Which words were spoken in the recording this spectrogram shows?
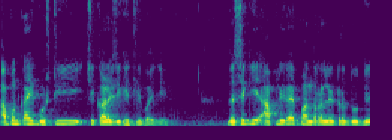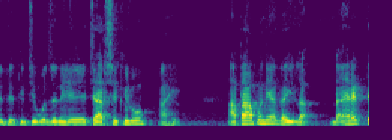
आपण काही गोष्टीची काळजी घेतली पाहिजे. जसे की आपली गाय पंधरा लिटर दूध देते तिचे वजन हे चारशे किलो आहे. आता आपण या गाईला डायरेक्ट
